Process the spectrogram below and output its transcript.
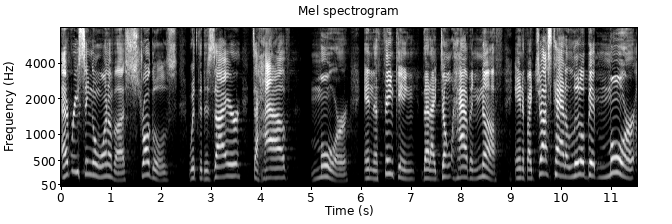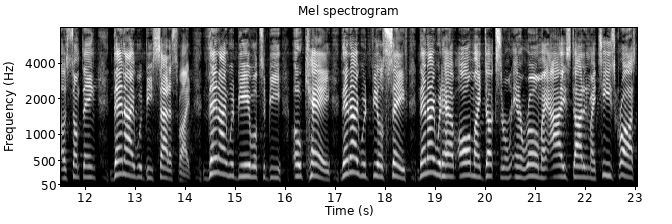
every single one of us struggles with the desire to have more and the thinking that I don't have enough. And if I just had a little bit more of something, then I would be satisfied. Then I would be able to be okay. Then I would feel safe. Then I would have all my ducks in a row, my I's dotted, and my T's crossed.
